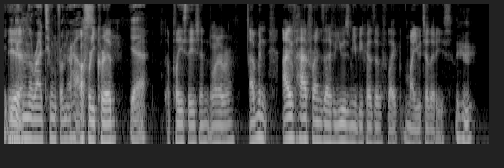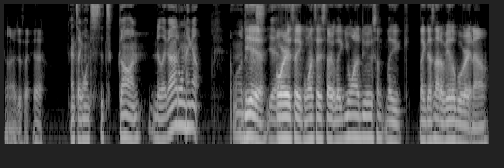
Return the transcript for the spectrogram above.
you Yeah. give them the ride to and from their house a free crib yeah a PlayStation, whatever. I've been I've had friends that have used me because of like my utilities. hmm And I was just like, yeah. And it's like once it's gone, they're like, "Ah, I don't want to hang out. I wanna do Yeah. this." yeah. Or it's like once I start like you wanna do something like like that's not available right now.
